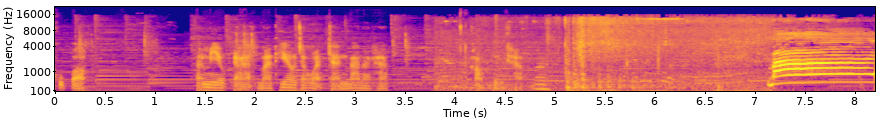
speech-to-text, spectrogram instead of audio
ครูป๊อกถ้ามีโอกาสมาเที่ยวจังหวัดจันทร์บ้างนะครับ ขอบคุณครับบาย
